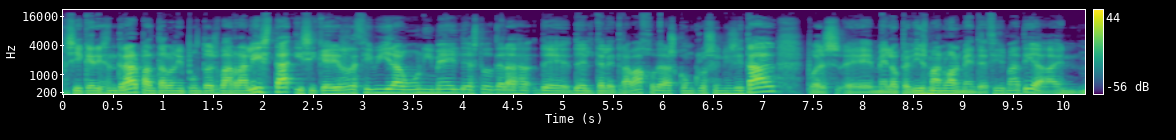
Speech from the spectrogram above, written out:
si queréis entrar, pantaloni.es barra lista. Y si queréis recibir algún email de estos de del teletrabajo, de las conclusiones y tal, pues eh, me lo pedís manualmente. Decís, Matías, en,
